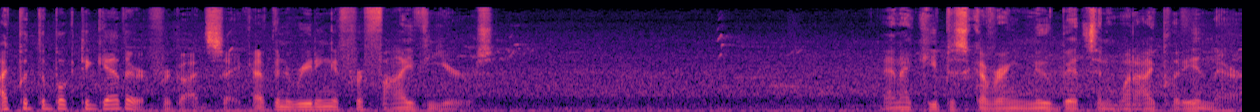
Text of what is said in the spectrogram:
I put the book together, for God's sake. I've been reading it for five years. And I keep discovering new bits in what I put in there.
